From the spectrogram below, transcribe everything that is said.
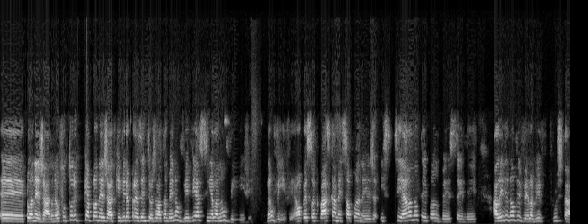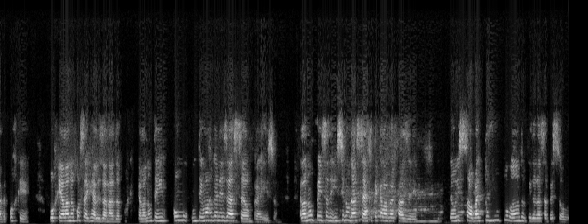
é planejado, né? O futuro que é planejado, que vira presente hoje, ela também não vive, e assim ela não vive. Não vive. É uma pessoa que basicamente só planeja, e se ela não tem plano B, C, D, além de não viver, ela vive frustrada. Por quê? Porque ela não consegue realizar nada, porque ela não tem como, não tem uma organização para isso ela não pensa em se não dá certo, o que, é que ela vai fazer. Então, isso só vai tumultuando a vida dessa pessoa.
